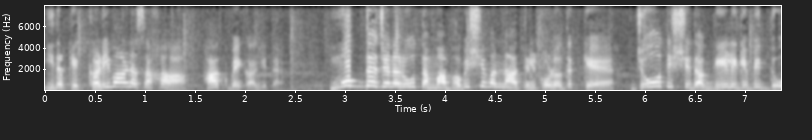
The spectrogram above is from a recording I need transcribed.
ಇದಕ್ಕೆ ಕಡಿವಾಣ ಸಹ ಹಾಕಬೇಕಾಗಿದೆ. ಮುಗ್ಧ ಜನರು ತಮ್ಮ ಭವಿಷ್ಯವನ್ನ ತಿಳ್ಕೊಳ್ಳೋದಕ್ಕೆ ಜ್ಯೋತಿಷ್ಯದ ಗೀಳಿಗೆ ಬಿದ್ದು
